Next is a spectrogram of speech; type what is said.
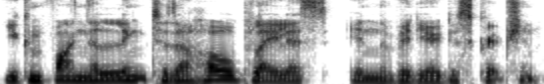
You can find the link to the whole playlist in the video description.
